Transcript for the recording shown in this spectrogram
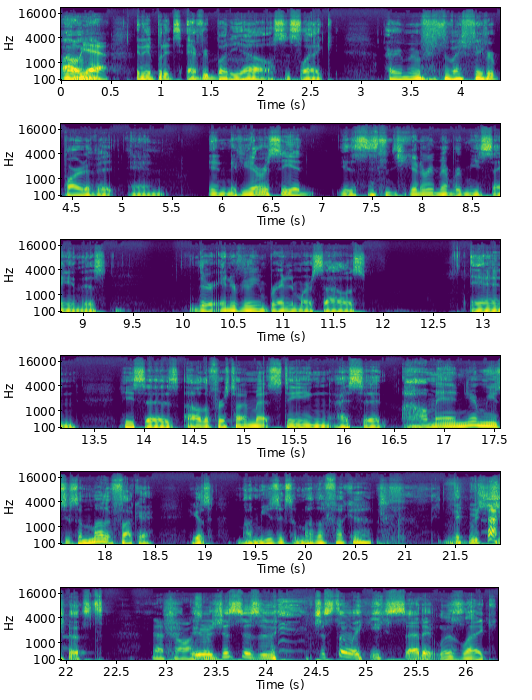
oh Um, yeah, And it, but it's everybody else. It's like I remember my favorite part of it, and and if you ever see it, you're gonna remember me saying this. They're interviewing Branford Marsalis, and he says, "Oh, the first time I met Sting, I said, "Oh man, your music's a motherfucker." He goes, "My music's a motherfucker." it was just, that's awesome. it was just his, just the way he said it was like,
